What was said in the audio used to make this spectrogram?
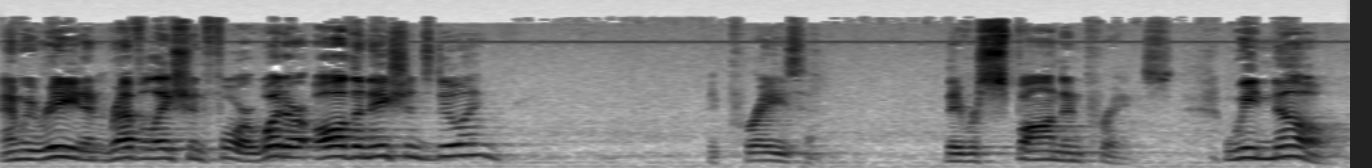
And we read in Revelation 4 what are all the nations doing? They praise him, they respond in praise. We know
